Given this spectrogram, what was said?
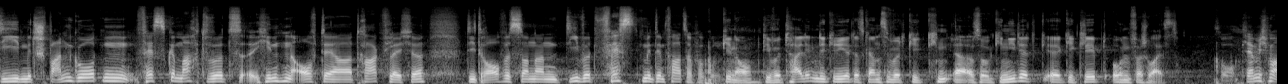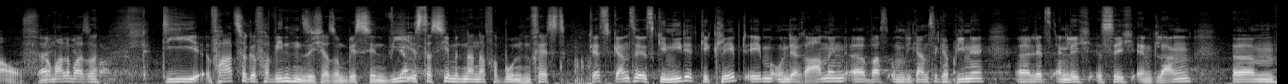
die mit Spanngurten festgemacht wird, äh, hinten auf der Tragfläche, die drauf ist, sondern die wird fest mit dem Fahrzeug verbunden. Genau, die wird teilintegriert, das Ganze wird äh, also genietet, äh, geklebt und verschweißt. So, klär mich mal auf. Ja, Normalerweise, die Fahrzeuge verbinden sich ja so ein bisschen. Wie ja. ist das hier miteinander verbunden, fest? Das Ganze ist genietet, geklebt eben und der Rahmen, äh, was um die ganze Kabine äh, letztendlich sich entlang ähm,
